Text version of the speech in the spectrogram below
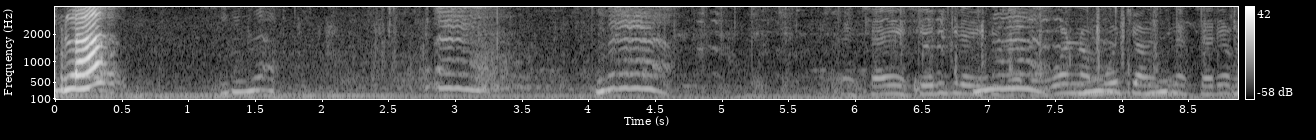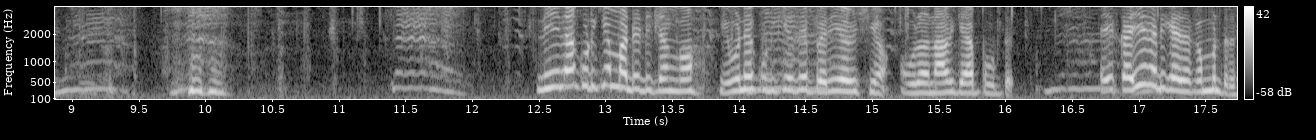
ஃபுல்லா நீலாம் குடிக்க மாட்டேடி தங்கம். இவனே குடிக்கிறதே பெரிய விஷயம். இவ்வளோ நாள் கேப் விட்டு. ஏய் கையை கடிக்காத கம்முன்று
